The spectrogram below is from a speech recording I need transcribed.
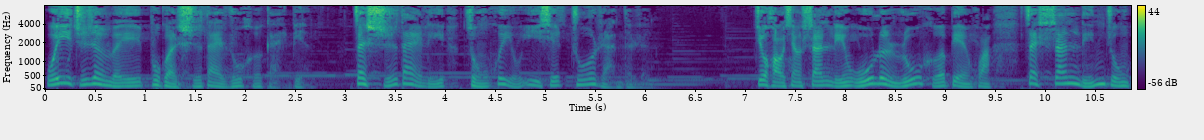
我一直认为，不管时代如何改变，在时代里总会有一些卓然的人。就好像山林无论如何变化，在山林中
